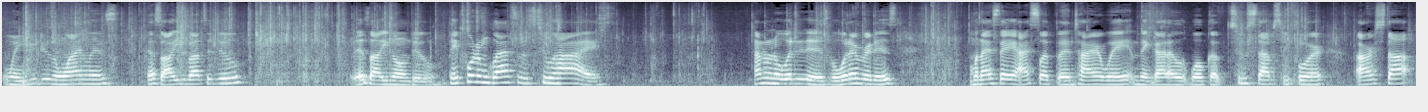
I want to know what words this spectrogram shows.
when you do the wine list, that's all you about to do. That's all you gonna do. They pour them glasses too high. I don't know what it is, but whatever it is, when I say I slept the entire way and thank God I woke up two stops before our stop,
